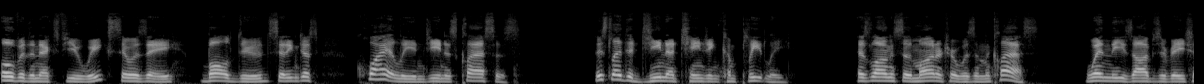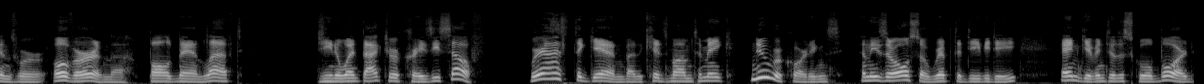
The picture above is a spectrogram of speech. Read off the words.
Over the next few weeks, there was a bald dude sitting just quietly in Gina's classes. This led to Gina changing completely, as long as the monitor was in the class. When these observations were over and the bald man left, Gina went back to her crazy self. We're asked again by the kid's mom to make new recordings, and these are also ripped to DVD and given to the school board.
